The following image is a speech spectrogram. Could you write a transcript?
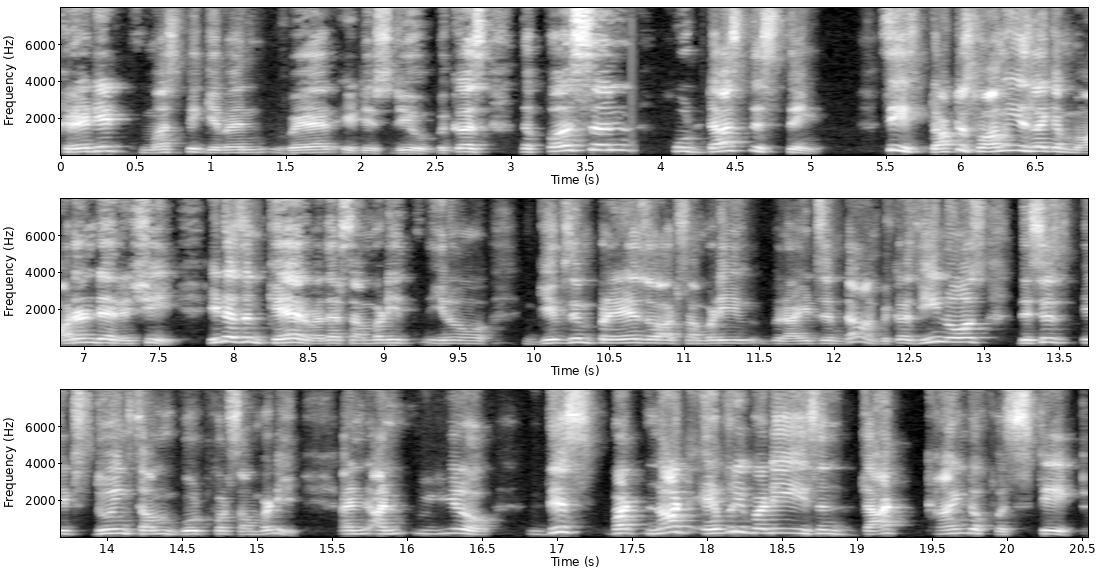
credit must be given where it is due because the person who does this thing see dr swami is like a modern day rishi he doesn't care whether somebody you know gives him praise or somebody writes him down because he knows this is it's doing some good for somebody and and you know this but not everybody is in that kind of a state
